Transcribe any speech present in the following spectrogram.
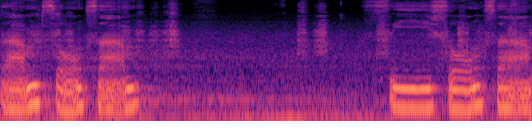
สามสองสาม สี่สองสาม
